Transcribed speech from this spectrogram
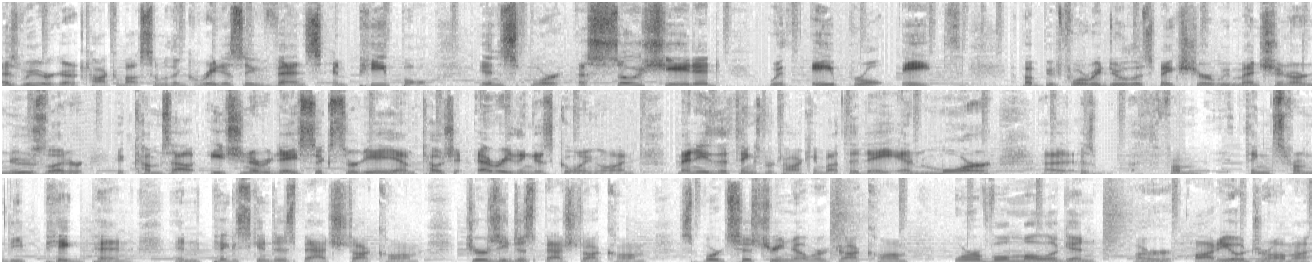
as we are going to talk about some of the greatest events and people in sport associated with April 8th. But before we do, let's make sure we mention our newsletter. It comes out each and every day, 6:30 a.m. Tells you everything that's going on, many of the things we're talking about today, and more, uh, as from things from the Pig Pen and PigskinDispatch.com, JerseyDispatch.com, SportsHistoryNetwork.com, Orville Mulligan, our audio drama,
